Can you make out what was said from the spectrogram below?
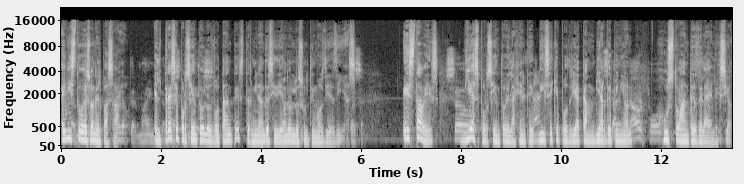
he visto eso en el pasado. El 13% de los votantes terminan decidiendo en los últimos 10 días. Esta vez, 10% de la gente dice que podría cambiar de opinión justo antes de la elección.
